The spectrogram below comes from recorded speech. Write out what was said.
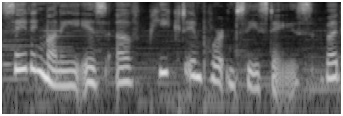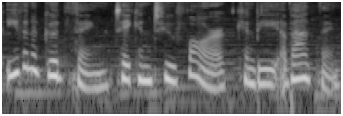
Saving money is of peaked importance these days, but even a good thing taken too far can be a bad thing.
